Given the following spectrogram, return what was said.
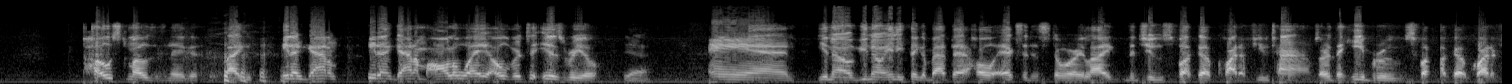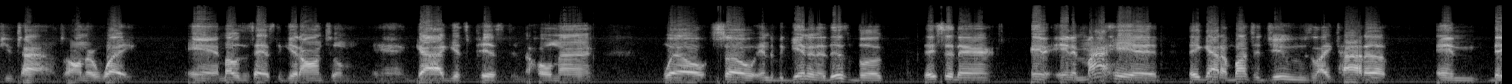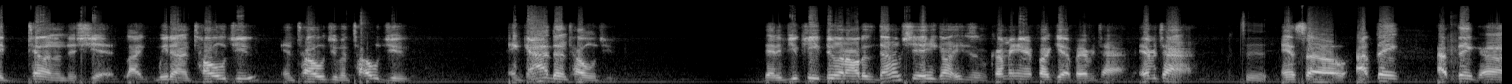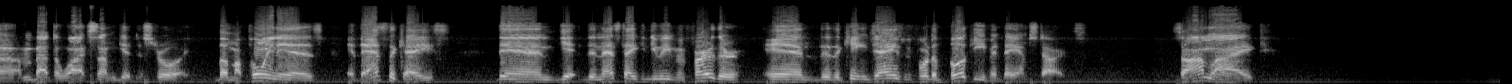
Post Moses, nigga. Like he done got them. He done got them all the way over to Israel. Yeah. And you know, if you know anything about that whole Exodus story, like the Jews fuck up quite a few times, or the Hebrews fuck up quite a few times on their way, and Moses has to get on to them, and God gets pissed and the whole nine. Well, so in the beginning of this book, they sit there, and, and in my head, they got a bunch of Jews like tied up, and they telling them this shit. Like we done told you and told you and told you, and God done told you that if you keep doing all this dumb shit, he gonna he just gonna come in here and fuck you up every time, every time. That's it. And so I think I think uh, I'm about to watch something get destroyed. But my point is, if that's the case, then get, then that's taking you even further in the, the King James before the book even damn starts. So I'm like,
